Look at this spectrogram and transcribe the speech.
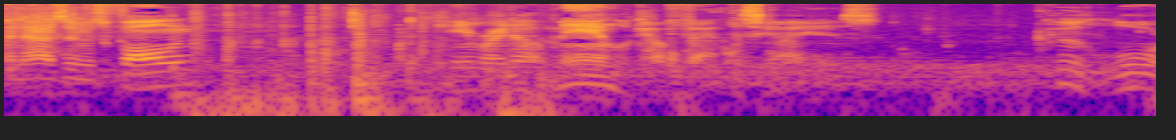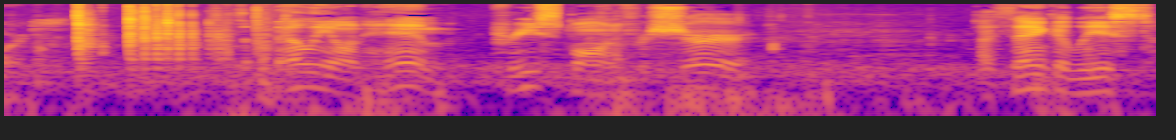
and as it was falling, it came right up. Man, look how fat this guy is. Good lord. The belly on him. Pre-spawn for sure. I think at least.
